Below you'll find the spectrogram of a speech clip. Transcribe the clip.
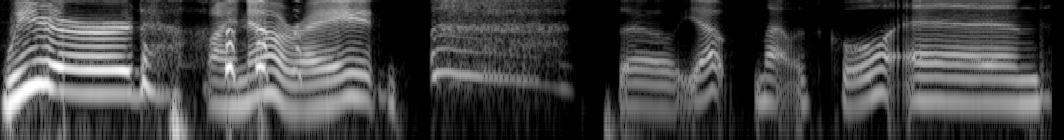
weird. I know, right? So, yep, that was cool. And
